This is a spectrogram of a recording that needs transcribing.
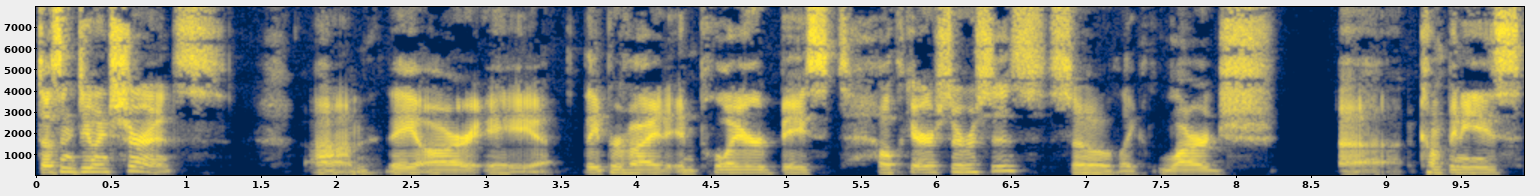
doesn't do insurance. Um, they are a they provide employer based healthcare services. So, like large uh, companies,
